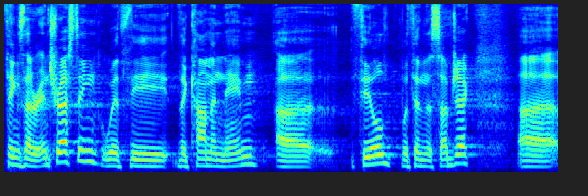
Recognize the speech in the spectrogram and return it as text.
things that are interesting with the, the common name uh, field within the subject. Uh,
